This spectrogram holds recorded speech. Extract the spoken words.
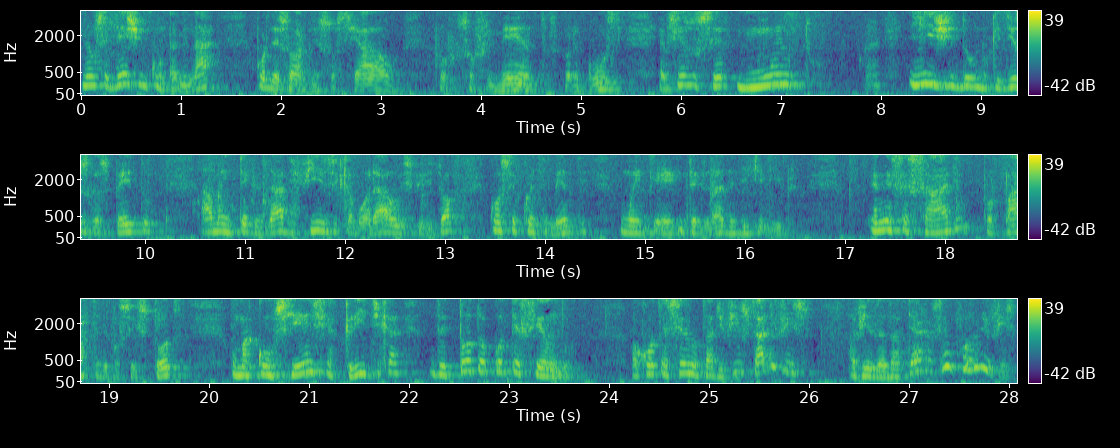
não se deixem contaminar por desordem social, por sofrimentos, por angústia. É preciso ser muito né, rígido no que diz respeito a uma integridade física, moral e espiritual, consequentemente, uma integridade de equilíbrio. É necessário, por parte de vocês todos, uma consciência crítica de todo acontecendo. O acontecendo está difícil? Está difícil. A vida da Terra sempre foi difícil.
